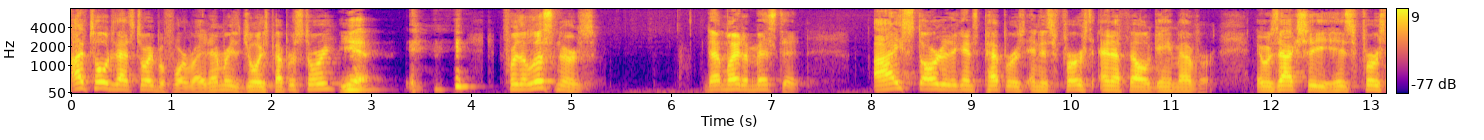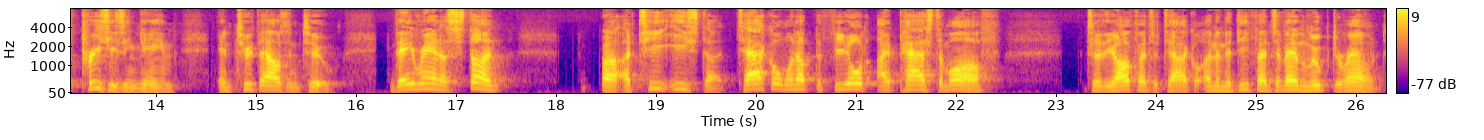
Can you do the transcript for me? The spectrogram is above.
I've told you that story before, right, Emory? The Julius Pepper story. Yeah. for the listeners that might have missed it, I started against Peppers in his first NFL game ever. It was actually his first preseason game in 2002. They ran a stunt, uh, a TE stunt. Tackle went up the field. I passed him off to the offensive tackle, and then the defensive end looped around.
